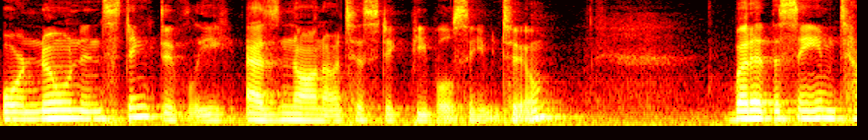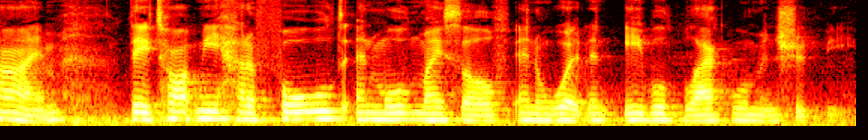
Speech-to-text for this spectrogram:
or known instinctively as non-autistic people seem to. But at the same time, they taught me how to fold and mold myself into what an abled black woman should be.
